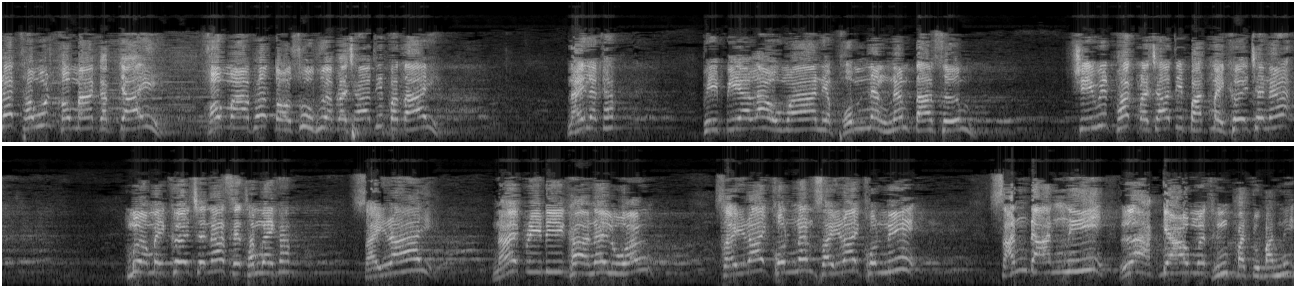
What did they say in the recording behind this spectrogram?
นัทวุฒิเขามากับใจ เขามาเพื่อต่อสู้เพื่อประชาธิปไตย ไหนล่ะครับ พี่เปียเล่ามาเนี่ยผมนั่งน้ำตาซึม ชีวิตพักประชาธิปัตย์ไม่เคยชนะ เมื่อไม่เคยชนะเสร็จทำไงครับ ใส่ร้าย นายปรีดีข่านายหลวง ใส่ร้ายคนนั้นใส่ร้ายคนนี้ สันดานนี้ลากยาวมาถึงปัจจุบันนี้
